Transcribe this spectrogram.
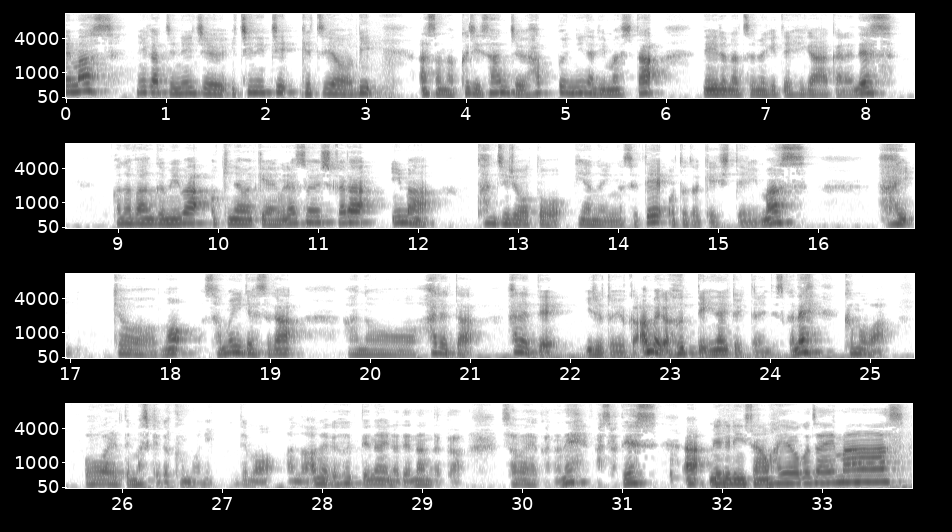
ございます。2月21日月曜日朝の9時38分になりました。音色の紡手日川茜です。この番組は沖縄県浦添市から今感じる音をピアノに乗せてお届けしています。はい。今日も寒いですが、あのー晴れた、晴れているというか、雨が降っていないと言ったらいいんですかね。雲は覆われてますけど、雲に。でも、あの、雨が降ってないので、なんだか爽やかなね、朝です。あ、めぐりんさんおはようございます。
